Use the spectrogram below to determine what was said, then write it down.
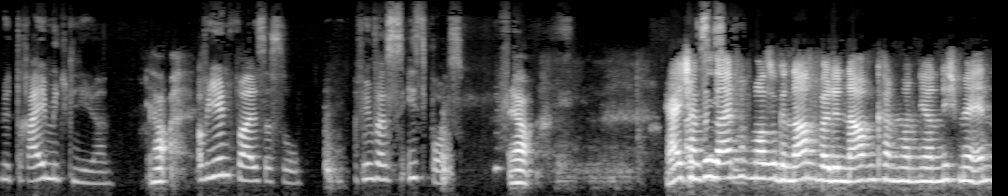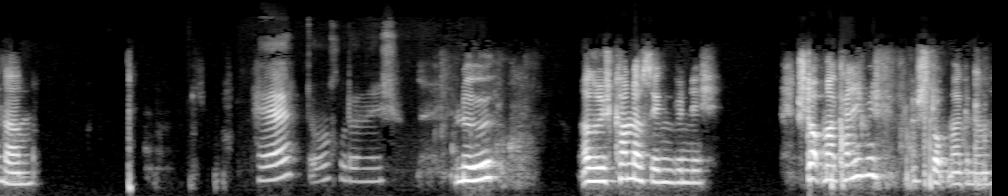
Mit drei Mitgliedern. Ja, Auf jeden Fall ist das so. Auf jeden Fall ist es E-Sports. ja. Ja, ich habe das einfach mal so genannt, weil den Namen kann man ja nicht mehr ändern. Hä? Doch, oder nicht? Nö. Also ich kann das irgendwie nicht. Stopp mal, kann ich mich. Stopp mal, genau.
